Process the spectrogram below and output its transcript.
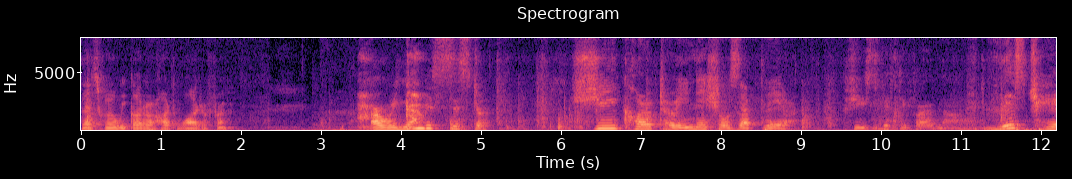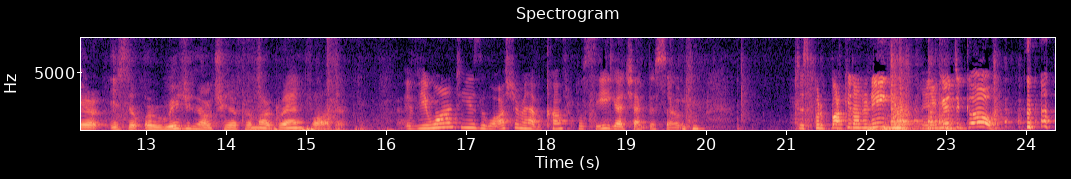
That's where we got our hot water from. Our youngest sister, she carved her initials up there. She's 55 now. This chair is the original chair from our grandfather. If you want to use the washroom and have a comfortable seat, you gotta check this out. Just put a bucket underneath and you're good to go.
